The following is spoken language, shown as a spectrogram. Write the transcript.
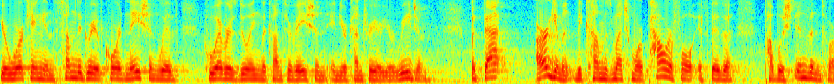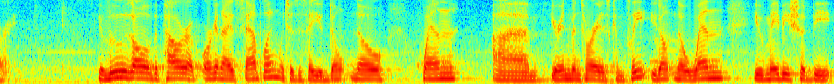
you're working in some degree of coordination with whoever's doing the conservation in your country or your region. But that argument becomes much more powerful if there's a published inventory. You lose all of the power of organized sampling, which is to say you don't know when um, your inventory is complete. You don't know when you maybe should be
